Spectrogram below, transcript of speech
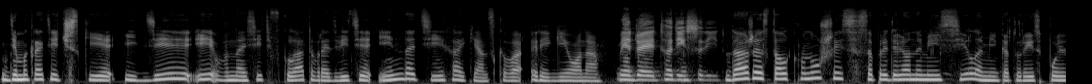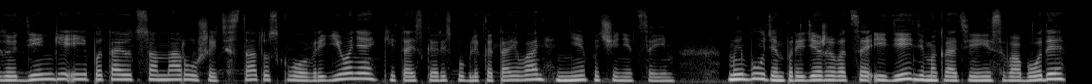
демократические идеи и вносить вклад в развитие Индо-Тихоокеанского региона. Даже столкнувшись с определенными силами, которые используют деньги и пытаются нарушить статус-кво в регионе, Китайская республика Тайвань не подчинится им. Мы будем придерживаться идей демократии и свободы,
